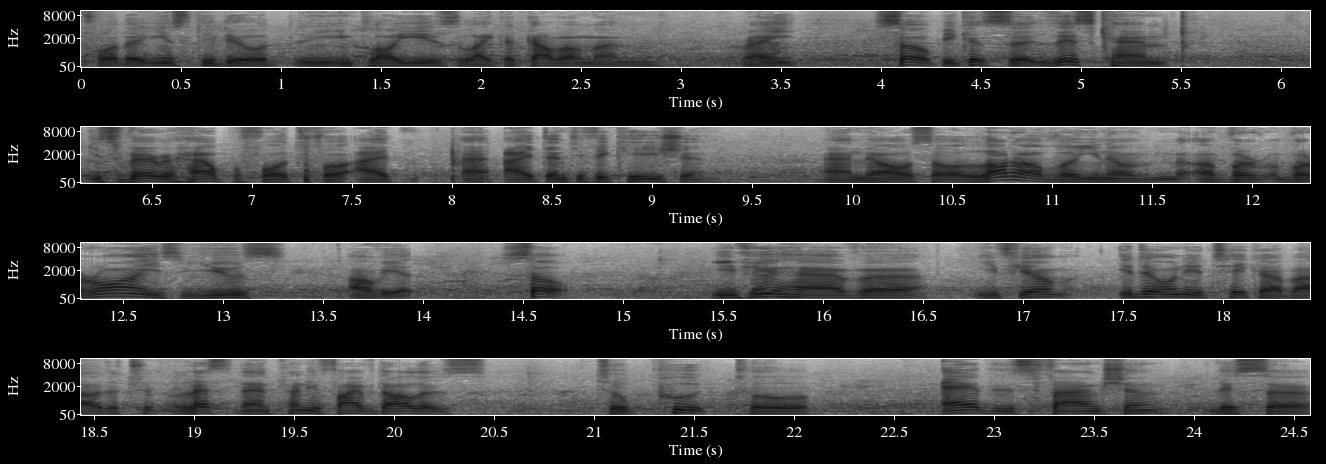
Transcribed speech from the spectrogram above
for the institute the employees like a government, right? So because uh, this can, it's very helpful for uh, identification, and also a lot of uh, you know a var- use of it. So if you have uh, if you it only take about less than twenty five dollars to put to add this function this uh,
